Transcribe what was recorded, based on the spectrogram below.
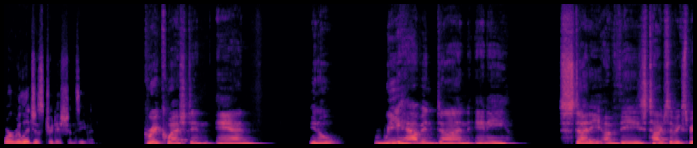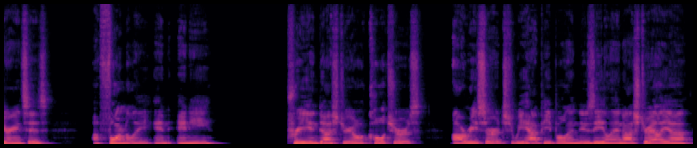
or religious traditions, even. Great question. And, you know, we haven't done any study of these types of experiences uh, formally in any pre industrial cultures. Our research, we have people in New Zealand, Australia,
